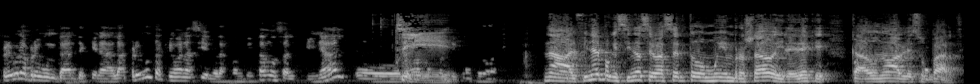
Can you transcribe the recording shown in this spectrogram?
pre- una pregunta antes que nada. ¿Las preguntas que van haciendo las contestamos al final o las Sí. vamos? No, al final porque si no se va a hacer todo muy embrollado y la idea es que cada uno hable su parte.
